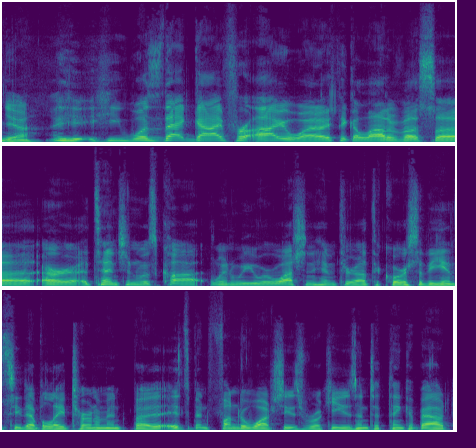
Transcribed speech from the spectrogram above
Yeah, he, he was that guy for Iowa. I think a lot of us, uh, our attention was caught when we were watching him throughout the course of the NCAA tournament. But it's been fun to watch these rookies and to think about,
